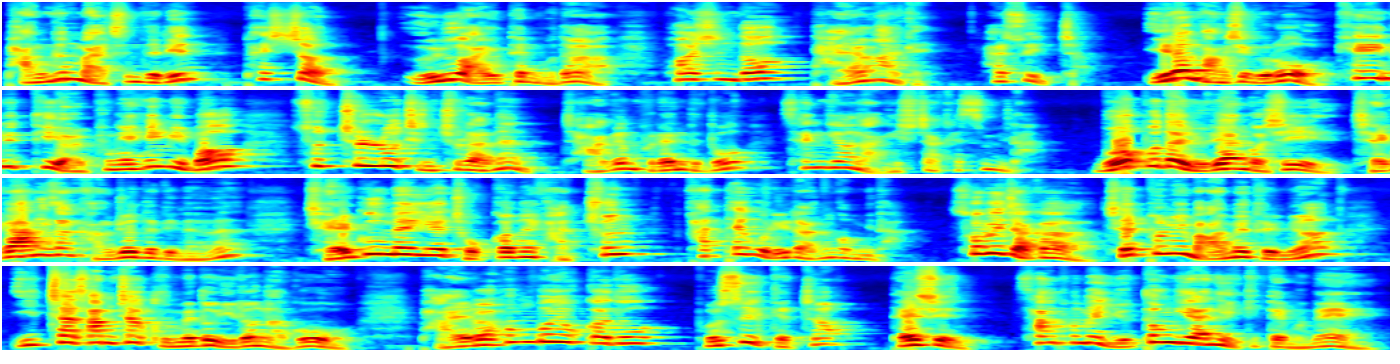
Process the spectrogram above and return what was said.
방금 말씀드린 패션, 의류 아이템보다 훨씬 더 다양하게 할 수 있죠. 이런 방식으로 K뷰티 열풍에 힘입어 수출로 진출하는 작은 브랜드도 생겨나기 시작했습니다. 무엇보다 유리한 것이 제가 항상 강조드리는 재구매의 조건을 갖춘 카테고리라는 겁니다. 소비자가 제품이 마음에 들면 2차, 3차 구매도 일어나고 바이럴 홍보 효과도 볼 수 있겠죠? 대신 상품의 유통기한이 있기 때문에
